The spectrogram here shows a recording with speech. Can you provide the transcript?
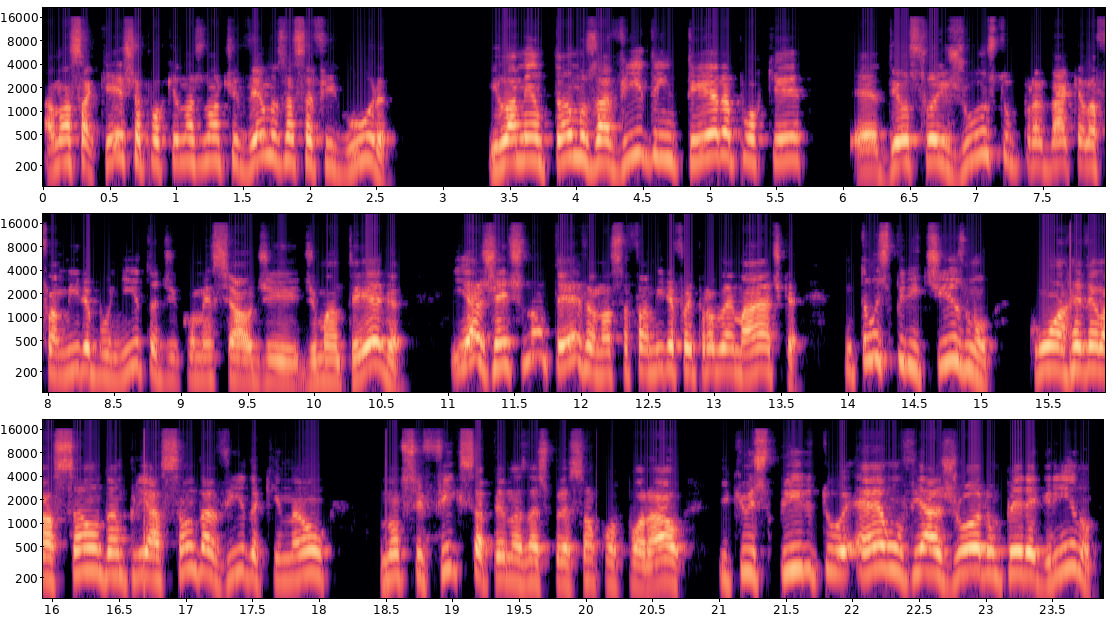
a nossa queixa é porque nós não tivemos essa figura e lamentamos a vida inteira porque é, Deus foi justo para dar aquela família bonita de comercial de, de manteiga e a gente não teve, a nossa família foi problemática. Então o Espiritismo, com a revelação da ampliação da vida, que não, não se fixa apenas na expressão corporal e que o espírito é um viajor, um peregrino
